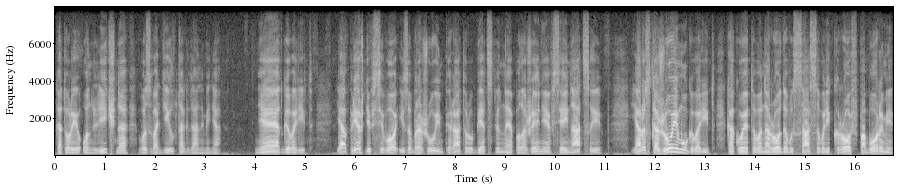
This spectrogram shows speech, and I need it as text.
которые он лично возводил тогда на меня. «Нет», — говорит, — «я прежде всего изображу императору бедственное положение всей нации». «Я расскажу ему, — говорит, — как у этого народа высасывали кровь поборами,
